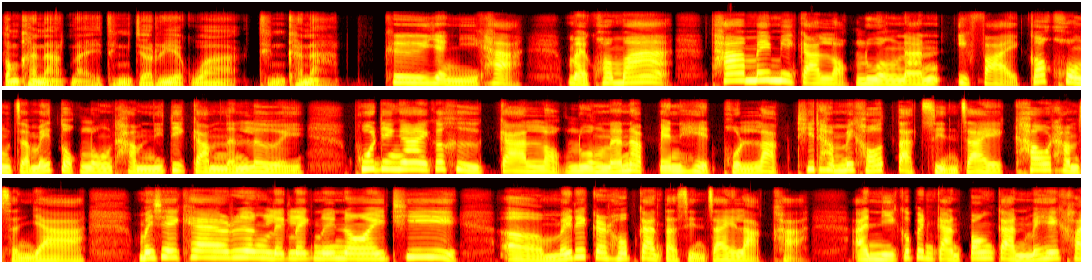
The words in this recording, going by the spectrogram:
ต้องขนาดไหนถึงจะเรียกว่าถึงขนาด คืออย่างนี้ค่ะ หมายความว่าถ้าไม่มีการหลอกลวงนั้น อีกฝ่ายก็คงจะไม่ตกลงทำนิติกรรมนั้นเลย พูดง่ายๆก็คือการหลอกลวงนั้นเป็นเหตุผลหลักที่ทำให้เขาตัดสินใจเข้าทำสัญญา ไม่ใช่แค่เรื่องเล็กๆ น้อยๆ ที่ไม่ได้กระทบการตัดสินใจหลักค่ะ อันนี้ก็เป็นการป้องกันไม่ให้ใคร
